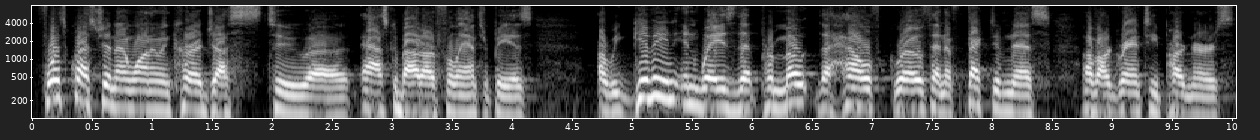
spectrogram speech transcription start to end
Fourth question I want to encourage us to uh, ask about our philanthropy is Are we giving in ways that promote the health, growth, and effectiveness of our grantee partners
